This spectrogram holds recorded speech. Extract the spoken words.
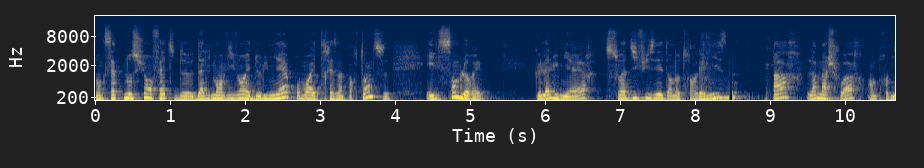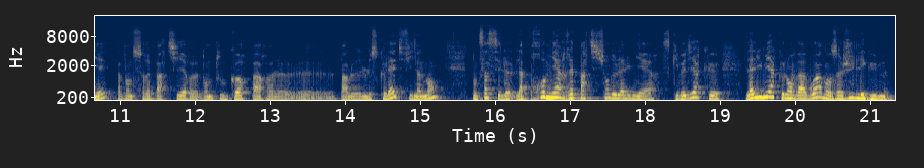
Donc cette notion en fait d'aliment vivant et de lumière pour moi est très importante et il semblerait que la lumière soit diffusée dans notre organisme par la mâchoire en premier, avant de se répartir dans tout le corps par le, euh, par le, squelette finalement. Donc ça c'est la première répartition de la lumière, ce qui veut dire que la lumière que l'on va avoir dans un jus de légumes,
